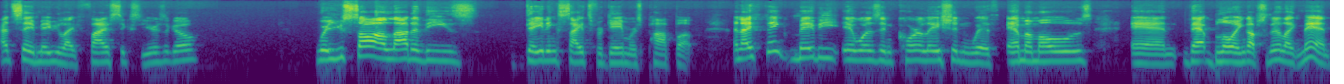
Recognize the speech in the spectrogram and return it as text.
I'd say maybe like five, six years ago, where you saw a lot of these dating sites for gamers pop up. And I think maybe it was in correlation with MMOs and that blowing up. So they're like, man,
